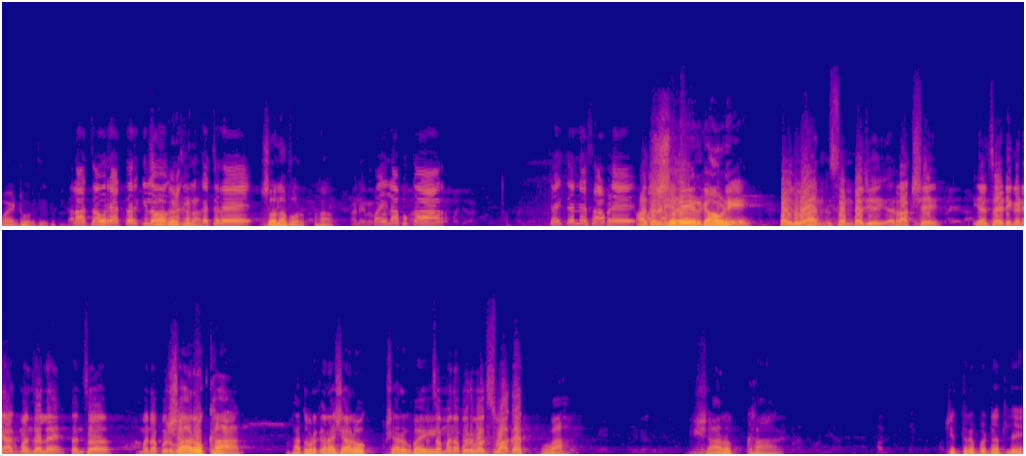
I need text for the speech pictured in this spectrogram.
पॉइंट वरती. चला चौऱ्याहत्तर किलो सागर खरात. कचरे. सोलापूर हा. पहिला पुकार. चैतन्य साबळे सुधीर गावडे. पैलवान संभाजी राक्षे यांचं या ठिकाणी आगमन झालंय. त्यांचं मनपूर्वक शाहरुख खान. हात वर करा शाहरुख. शाहरुख भाई मनपूर्वक स्वागत. वाह शाहरुख खान. चित्रपटातले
